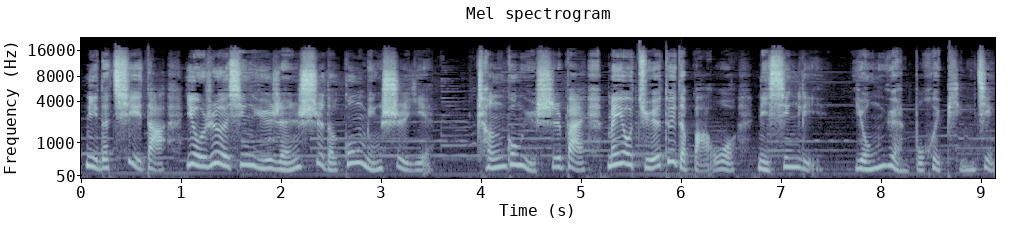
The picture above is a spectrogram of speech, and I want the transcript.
你的气大，又热心于人世的功名事业，成功与失败没有绝对的把握，你心里永远不会平静，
